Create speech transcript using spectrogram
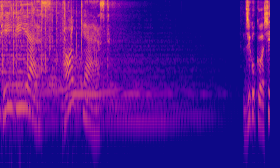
TBS Podcast 時刻は7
